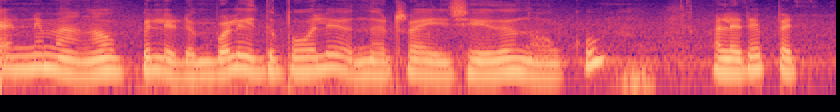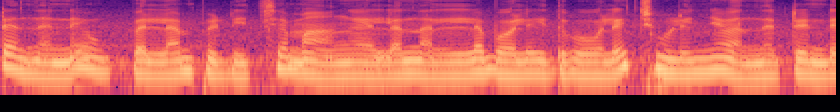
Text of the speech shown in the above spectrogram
കണ്ണിമാങ്ങ ഉപ്പിലിടുമ്പോൾ ഇതുപോലെ ഒന്ന് ട്രൈ ചെയ്ത് നോക്കൂ. വളരെ പെട്ടെന്ന് തന്നെ ഉപ്പെല്ലാം പിടിച്ച് മാങ്ങയെല്ലാം നല്ലപോലെ ഇതുപോലെ ചുളിഞ്ഞ് വന്നിട്ടുണ്ട്.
